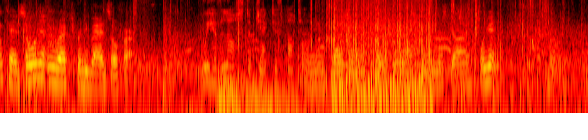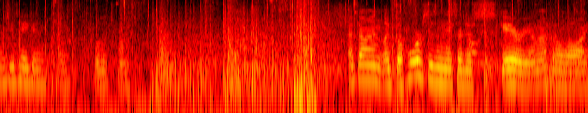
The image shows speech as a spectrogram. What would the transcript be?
Okay, so we're getting wrecked pretty bad so far. We have lost objective butter. We're reinforcing this, guy. We're getting... Where's he taking bullets from? Like, the horses in this are just scary, I'm not gonna lie.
